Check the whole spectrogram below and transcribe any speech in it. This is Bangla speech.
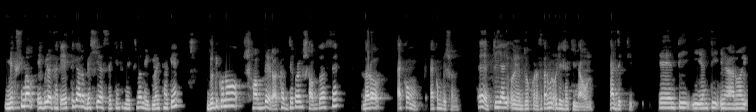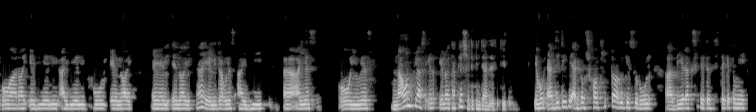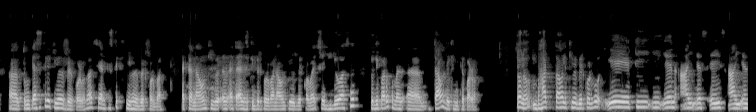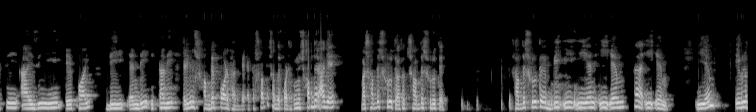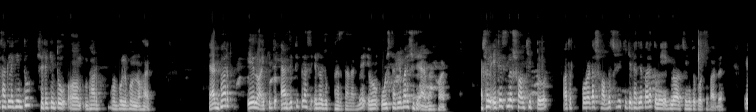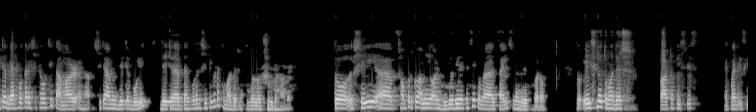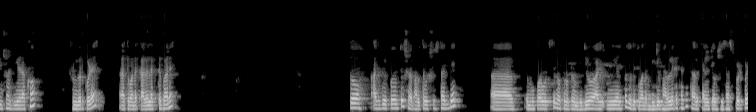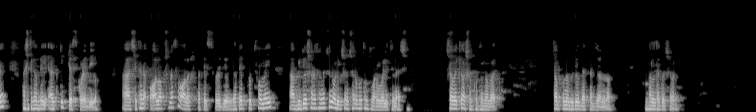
maximum এগুলাই থাকে। এর থেকে আরও বেশি আছে, কিন্তু ম্যাক্সিমাম এগুলাই থাকে। যদি কোনো শব্দের, অর্থাৎ যে কোনো শব্দ আছে, ধরো অ্যাকম অ্যাকমডেশন আই ও এন যোগ করা আছে, তার মানে ওইটা একটা কি noun adjective A N T E N T A R Y O R Y A B L E I B L E ful L Y L L Y হ্যাঁ L E double S I V E S O U S noun plus L Y থাকলে সেটা কিন্তু অ্যাডজেক্টিভ এবং অ্যাডজেক্টিভ একদম সংক্ষিপ্ত আমি কিছু রুল দিয়ে রাখছি যেটা থেকে তুমি তুমি প্যাসেজ থেকে কীভাবে বের করবা বা সেন্টেন্স থেকে কীভাবে বের করবা। একটা নাউন কীভাবে, একটা অ্যাডজেক্টিভ বের করবা নাউন কীভাবে বের করবা, সেই ভিডিও আছে, যদি পারো তোমরা চাও দেখে নিতে পারো। চলো ভার্ব তাহলে কীভাবে বের করব? A T E N I S H I S C I G E F Y D N D ইত্যাদি, এটা কিন্তু শব্দের পর থাকবে। একটা শব্দ শব্দের পর থাকবে। শব্দের আগে বা শব্দের শুরুতে, অর্থাৎ শব্দের শুরুতে শব্দের শুরুতে B E E N E M হ্যাঁ ই এম ই এম এগুলো থাকলে কিন্তু সেটা কিন্তু ভার্ব বলে গণ্য হয়। অ্যাডভার্ব এল হয় কিন্তু অ্যাডজেক্টিভ প্লাস এল যুক্ত থাকতে লাগবে এবং উইচ থাকলে পারে সেটা অ্যাডভার্ব হয়। আসলে এটা ছিল সংক্ষিপ্ত, অর্থাৎ কোনো একটা শব্দ শেষে কি কি থাকলে পারে, তুমি এগুলো চিহ্নিত করতে পারবে। এটা ব্যাপক আকারে শেখা উচিত। আমার সেটা আমি যেটা বলি যে এটা ব্যাপক আকারে শিখলে না তোমাদের জন্য সুবিধা হবে। তো সেই সম্পর্কে আমি অনেক ভিডিও দিয়ে রেখেছি, তোমরা চাইলে সেখানে দেখতে পারো। তো এই ছিল তোমাদের পার্ট অফ স্পিচ একবার স্ক্রিনশট দিয়ে রাখো, সুন্দর করে তোমাদের কাজে লাগতে পারে। তো আজকে এই পর্যন্ত সবাই ভালো থাকবে সুস্থ থাকবে। এবং পরবর্তীতে নতুন নতুন ভিডিও নিয়ে আসব। যদি তোমাদের ভিডিও ভালো লেগে থাকে, তাহলে চ্যানেলটি অবশ্যই সাবস্ক্রাইব করে পাশে থাকা বেল আইকনটি প্রেস করে দিও। সেখানে অল অপশন আছে অল অপশনটা প্রেস করে দিও, যাতে প্রথমেই ভিডিও সারা সঙ্গে সঙ্গে নোটিফিকেশন সর্বপ্রথম তোমার মোবাইলে চলে আসে। সবাইকে অসংখ্য ধন্যবাদ সম্পূর্ণ ভিডিও দেখার জন্য। ভালো থাকবে সবাই।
